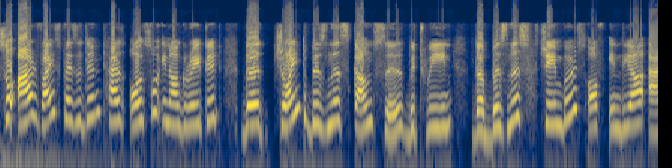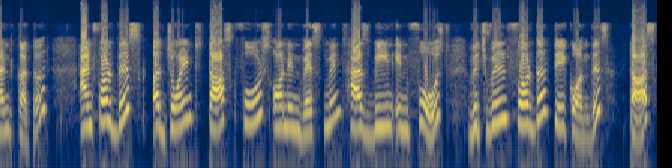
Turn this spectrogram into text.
So our Vice President has also inaugurated the Joint Business Council between the business chambers of India and Qatar. And for this, a joint task force on investments has been enforced, which will further take on this task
